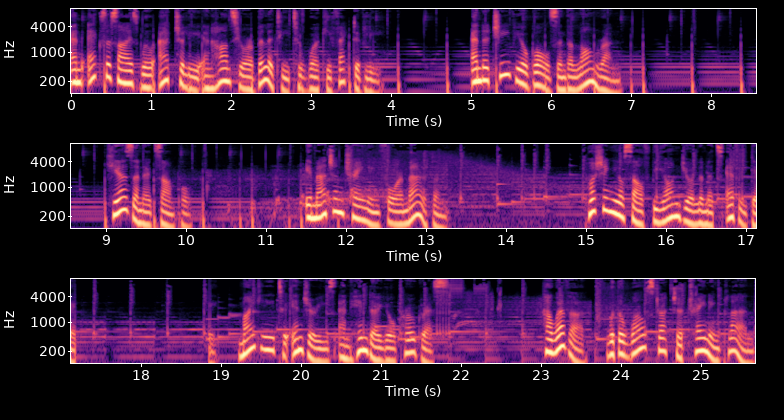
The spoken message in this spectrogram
and exercise will actually enhance your ability to work effectively and achieve your goals in the long run. Here's an example. Imagine training for a marathon. Pushing yourself beyond your limits every day might lead to injuries and hinder your progress. However, with a well-structured training plan,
